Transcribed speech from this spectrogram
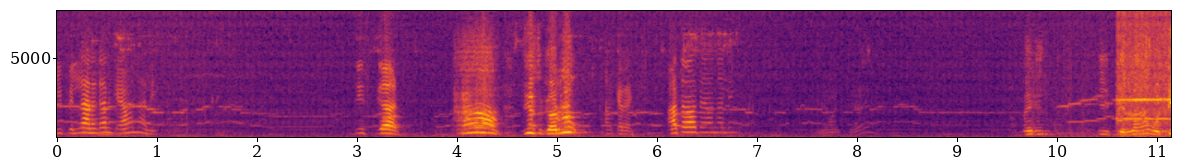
ఈ పిల్ల అనగానికి ఏమనాలి? దిస్ గాడ్ తీసు గర్లు ఆ తర్వాత ఏమనాలి? అమ్మాయి గారు ఈ పిల్ల ఒట్టి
